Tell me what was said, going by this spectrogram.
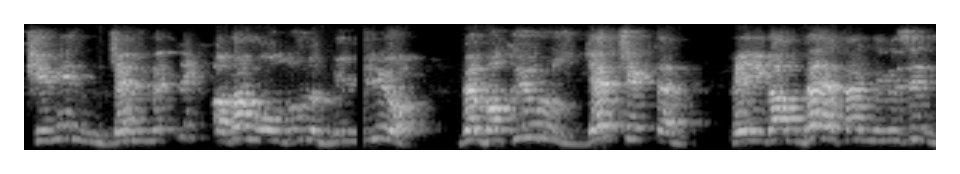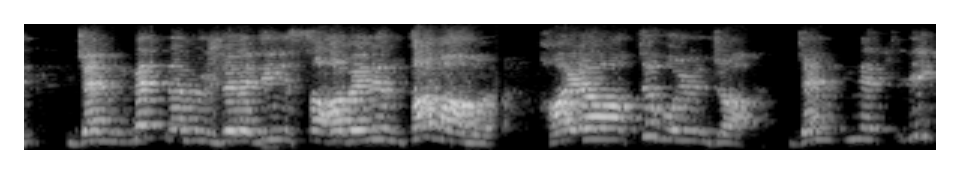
kimin cennetlik adam olduğunu biliyor. Ve bakıyoruz gerçekten Peygamber Efendimizin cennetle müjdelediği sahabenin tamamı hayatı boyunca cennetlik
